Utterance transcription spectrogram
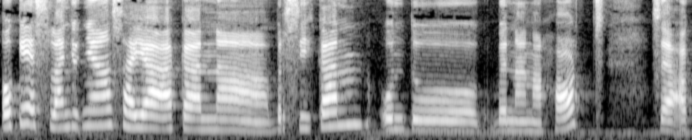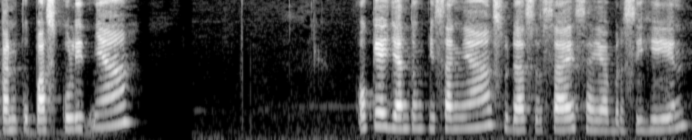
Oke, selanjutnya saya akan uh, bersihkan untuk banana heart. Saya akan kupas kulitnya. Oke, jantung pisangnya sudah selesai saya bersihin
